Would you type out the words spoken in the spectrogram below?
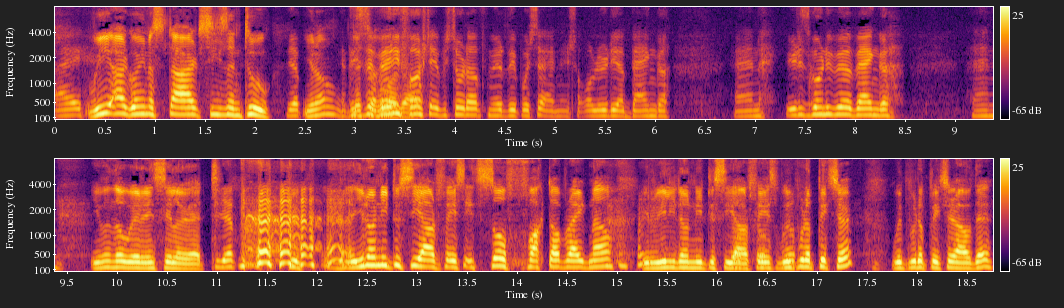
I. We are going to start season two. Yep. You know, And This is the very that. first episode of Mero Dui Paisa and it's already a banger. And it is going to be a banger. And Even though we're in silhouette, yep, you don't need to see our face. It's so fucked up right now. You really don't need to see Nope, our face. nope, We'll nope. put a picture. We'll put a picture out there.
